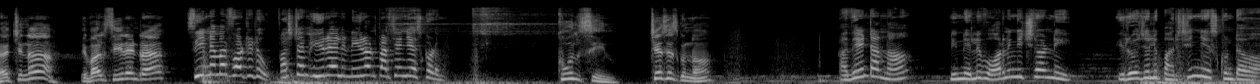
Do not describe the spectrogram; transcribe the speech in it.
రచన ఇవాళ సీన్ ఏంట్రా? Scene number forty two first time hero వెళ్ళి నీరోని పరిచయం చేసుకోవడం. కూల్ సీన్ చేసేసుకుందాం. అదేంటన్నా? నిన్న వెళ్ళి వార్నింగ్ ఇచ్చినోడిని ఈరోజు వెళ్ళి పరిచయం చేసుకుంటావా?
